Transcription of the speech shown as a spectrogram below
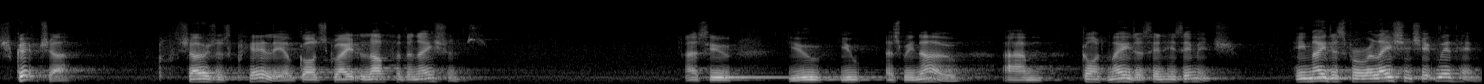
Scripture shows us clearly of God's great love for the nations. As you, you, you, as we know, um, God made us in His image. He made us for a relationship with Him,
